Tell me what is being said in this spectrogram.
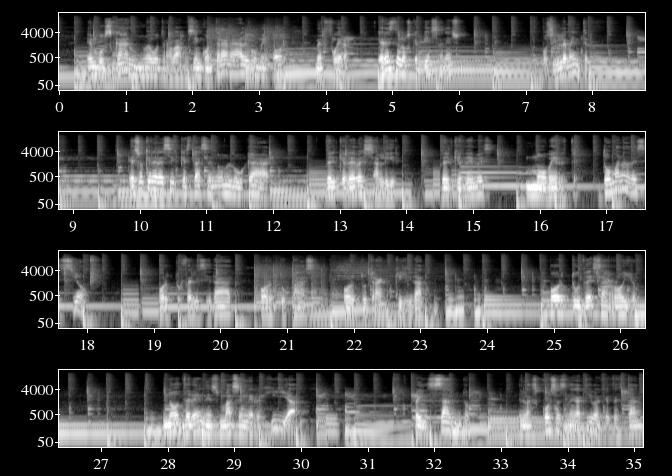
en buscar un nuevo trabajo. Si encontrara algo mejor, me fuera. ¿Eres de los que piensan eso? Posiblemente. Eso quiere decir que estás en un lugar del que debes salir, del que debes moverte. Toma la decisión por tu felicidad, por tu paz, por tu tranquilidad, por tu desarrollo. No drenes más energía pensando en las cosas negativas que te están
